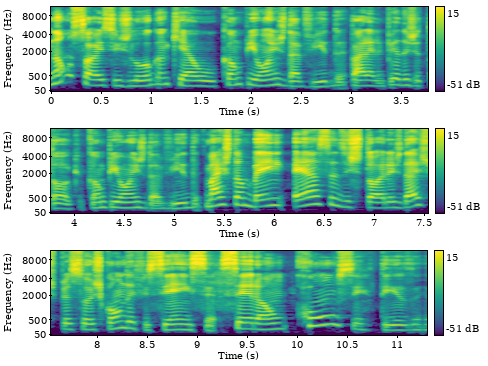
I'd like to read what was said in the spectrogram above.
não só esse slogan, que é o Campeões da Vida, Paralimpíadas de Tóquio, Campeões da Vida, mas também essas histórias das pessoas com deficiência serão, com certeza,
